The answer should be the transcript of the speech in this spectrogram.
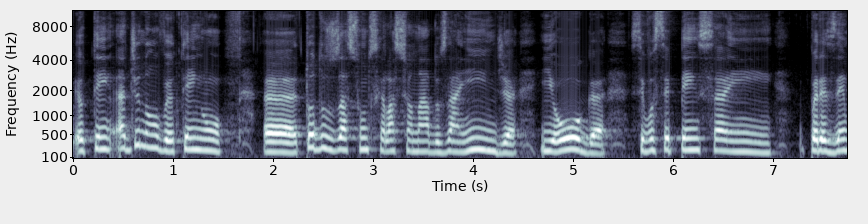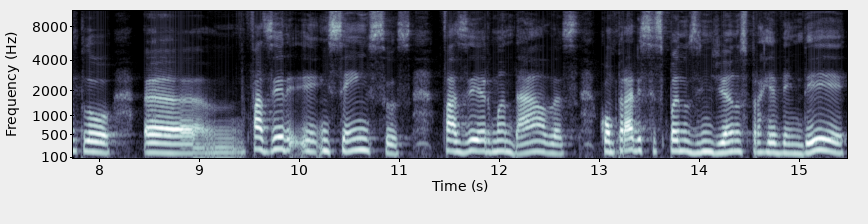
eu tenho, ah, de novo, eu tenho uh, todos os assuntos relacionados à Índia, yoga. Se você pensa em, por exemplo, uh, fazer incensos, fazer mandalas, comprar esses panos indianos para revender,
